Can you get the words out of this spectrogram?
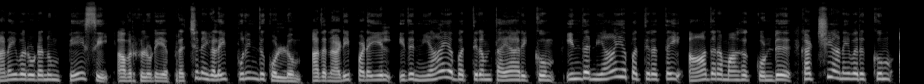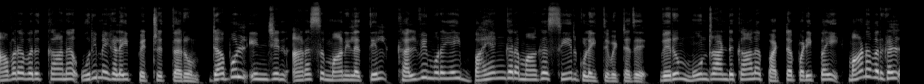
அனைவருடனும் பேசி அவர்களுடைய பிரச்சினைகளை புரிந்து கொள்ளும் அதன் அடிப்படையில் இது நியாயபத்திரம் தயாரிக்கும். இந்த நியாயபத்திரத்தை ஆதாரமாக கொண்டு கட்சி அனைவருக்கும் அவரவருக்கான உரிமைகளை பெற்றுத்தரும் டபுள் இன்ஜின் அரசு மாநிலத்தில் கல்வி முறையை பயங்கரமாக சீர்குலைத்துவிட்டது. வெறும் மூன்றாண்டு கால பட்டப்படிப்பை மாணவர்கள்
